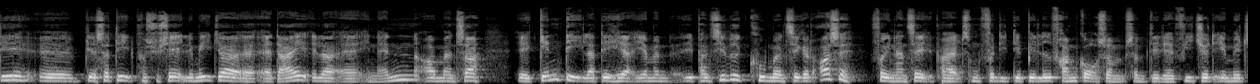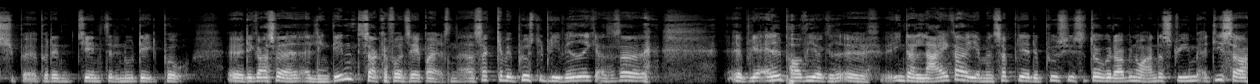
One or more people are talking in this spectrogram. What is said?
det øh, bliver så delt på sociale medier af, af dig eller af en anden, og man så øh, gendeler det her, jamen i princippet kunne man sikkert også få en eller anden sag på halsen, fordi det billede fremgår som, som det der featured image på, på den tjeneste, det er nu delt på. Øh, det kan også være, at LinkedIn så kan få en sag på halsen, og så kan vi pludselig blive ved, ikke? Altså så øh, bliver alle påvirket. Øh, en, der liker, jamen så bliver det pludselig, så dukker det op i nogle andre stream, er de så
